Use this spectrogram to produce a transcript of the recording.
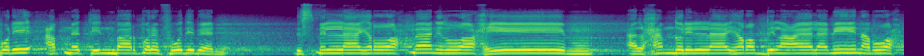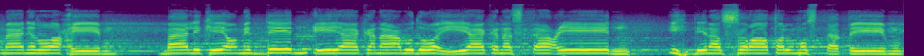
পড়ি আপনি তিনবার পরে ফু দিবেন بسم الله الرحمن الرحيم الحمد لله رب العالمين الرحمن الرحيم مالك يوم الدين إياك نعبد وإياك نستعين اهدنا الصراط المستقيم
